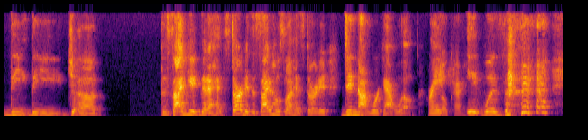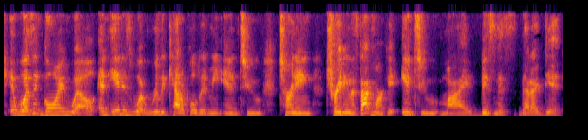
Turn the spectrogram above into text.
the the uh, the side gig that I had started, the side hustle I had started, did not work out well, right? Okay. It was it wasn't going well, and it is what really catapulted me into turning trading the stock market into my business that I did.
